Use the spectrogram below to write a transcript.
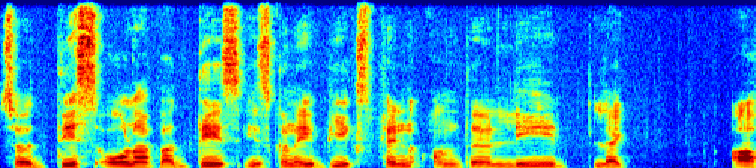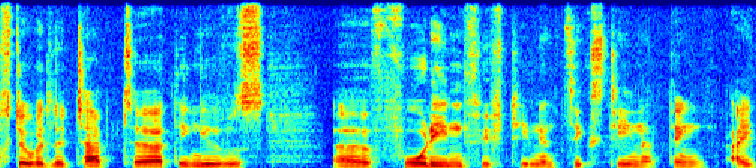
So this all about this is going to be explained on the lead like afterward the chapter i think it was uh, 14 15 and 16 i think. I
